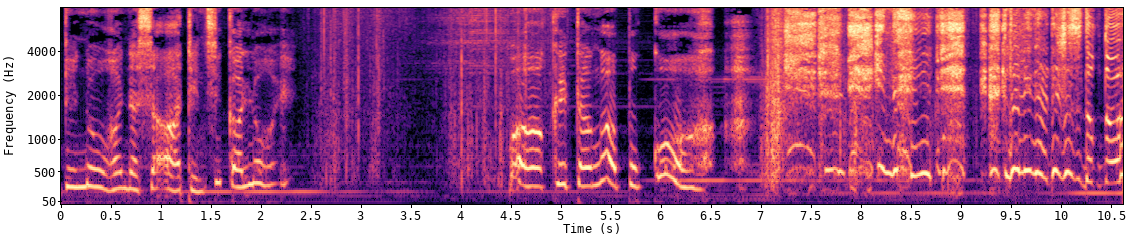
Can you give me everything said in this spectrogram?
Kinuha na sa atin si Kaloy. Bakit ang apo ko? Hindi! Dali natin siya sa doktor!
